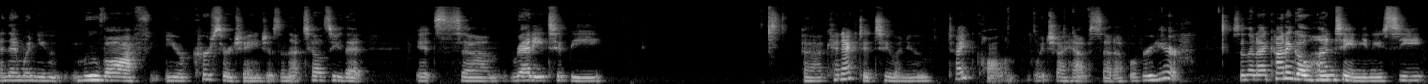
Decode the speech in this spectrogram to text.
And then when you move off, your cursor changes. And that tells you that it's um, ready to be uh, connected to a new type column, which I have set up over here. So then I kind of go hunting and you see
